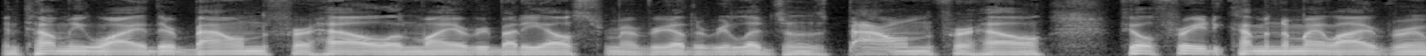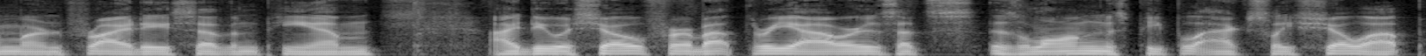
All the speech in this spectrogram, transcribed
and tell me why they're bound for hell and why everybody else from every other religion is bound for hell, feel free to come into my live room on Friday, 7 p.m. I do a show for about three hours. That's as long as people actually show up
